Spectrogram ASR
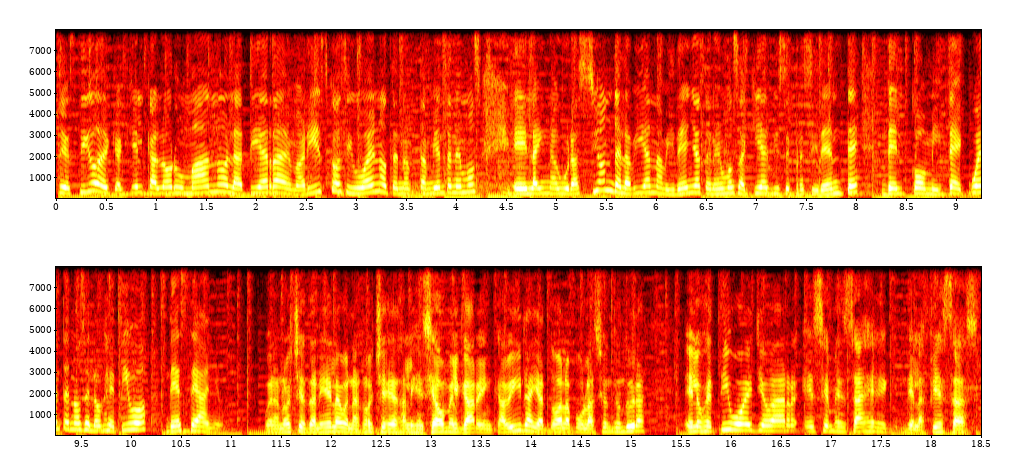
testigo de que aquí el calor humano, la tierra de mariscos y bueno, también tenemos eh, la inauguración de la vía navideña, tenemos aquí al vicepresidente del comité. Cuéntenos el objetivo de este año. Buenas noches Daniela, buenas noches al licenciado Melgar en cabina y a toda la población de Honduras. El objetivo es llevar ese mensaje de las fiestas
